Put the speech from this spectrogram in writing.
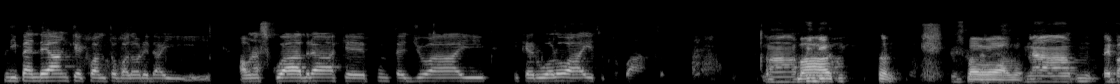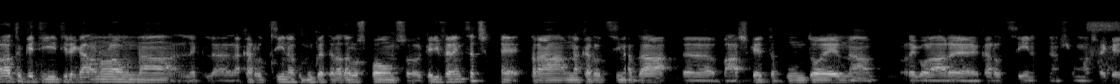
dipende anche quanto valore dai a una squadra, che punteggio hai, che ruolo hai e tutto quanto. Ma, Ma... quindi una, hai parlato che ti, ti regalano una, la, la, carrozzina, comunque te la dà lo sponsor. Che differenza c'è tra una carrozzina da eh, basket, appunto, e una regolare carrozzina? Insomma, che,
